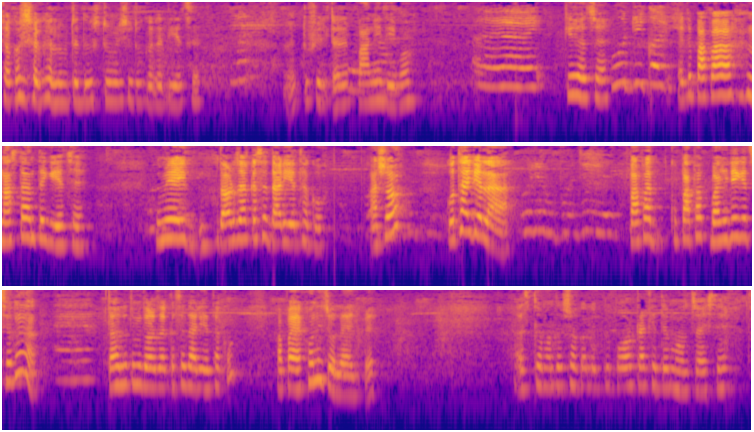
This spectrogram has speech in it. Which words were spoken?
সকাল সকাল উঠে দুষ্টুমি শুরু করে দিয়েছে। একটু ফিল্টারে পানি দিব। কি হয়েছে? এই তো পাপা নাস্তা আনতে গিয়েছে। তুমি এই দরজার কাছে দাঁড়িয়ে থাকো। আসো। কোথায় গেলা? পাপা পাপা বাহিরে গেছে না? তাহলে তুমি দরজার কাছে দাঁড়িয়ে থাকো। পাপা এখনই চলে আসবে। আজকে আমাদের সকালে একটু পরোটা খেতে মন চাইছে, তো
